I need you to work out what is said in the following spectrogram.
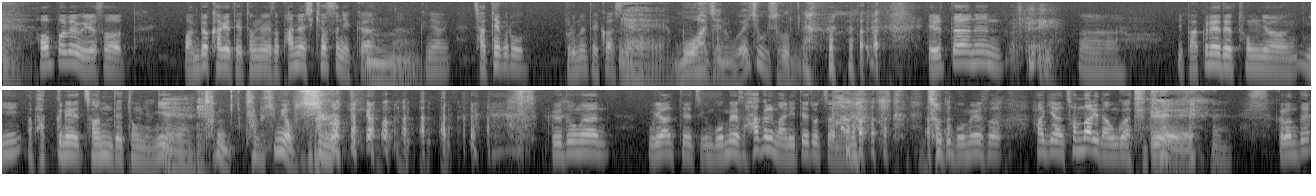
예. 헌법에 의해서 완벽하게 대통령에서 파면시켰으니까 음. 어, 그냥 자택으로 부르면 될 것 같습니다. 예. 뭐 하자는 거예요, 저기서? 일단은 어, 이 박근혜 대통령이 아, 박근혜 전 대통령이 예. 참, 참 힘이 없으신 것 같아요. 그동안 우리한테 지금 몸에서 학을 많이 떼줬잖아요. 저도 몸에서 학이 한 천 마리 나온 것 같은데. 예. 예. 그런데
